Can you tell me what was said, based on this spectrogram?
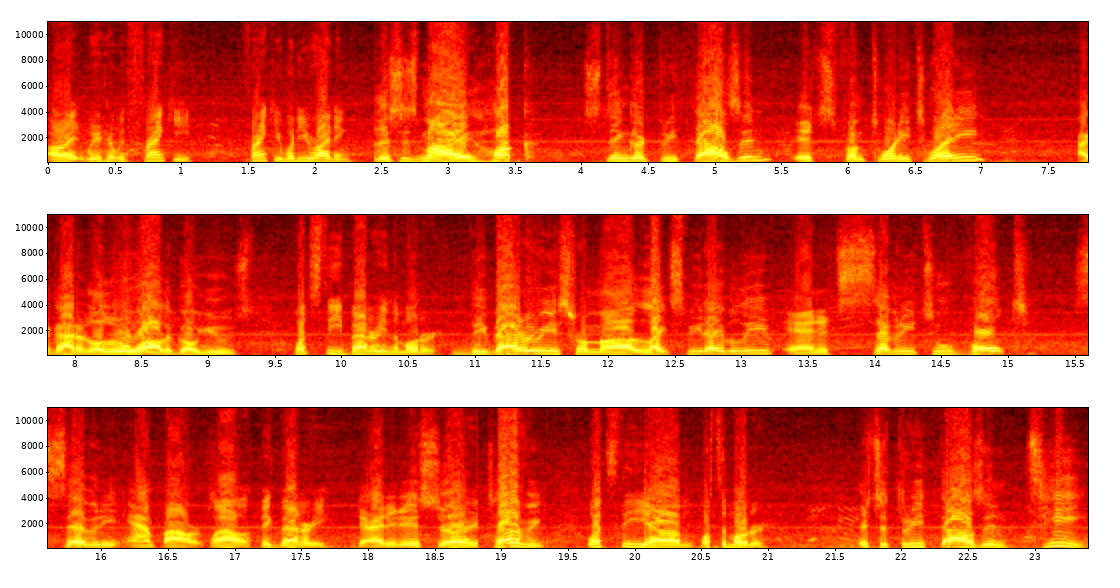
All right, we're here with Frankie. Frankie, what are you riding? This is my Huck Stinger 3000. It's from 2020. I got it a little while ago, used. What's the battery in the motor? The battery is from uh, Lightspeed, I believe, and it's 72 volt, 70 amp hours. Wow, big battery. That it is, sir. Very- It's heavy. What's the um, what's the motor? It's a 3000T.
